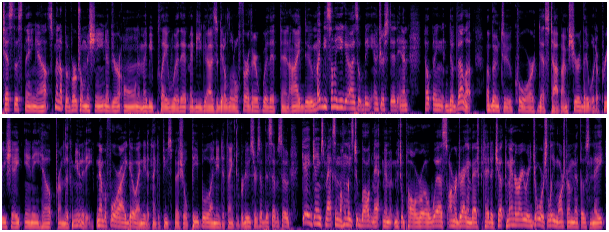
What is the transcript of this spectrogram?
test this thing out, spin up a virtual machine of your own and maybe play with it. Maybe you guys will get a little further with it than I do. Maybe some of you guys will be interested in helping develop Ubuntu Core Desktop. I'm sure they would appreciate any help from the community. Now, before I go, I need to thank a few special people. I need to thank the producers of this episode Gabe, James, Maxim, Homies, Too Bald, Matt, Mehmet, Mitchell, Paul, Royal, West, Armor Dragon, Bash Potato, Chuck, Commander Ray, George, Lee, Marstrom, Mythos, Nate,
